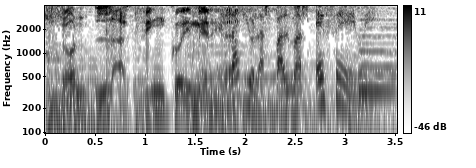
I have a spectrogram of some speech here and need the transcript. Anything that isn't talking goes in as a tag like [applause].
Son las cinco y media. Radio Las Palmas FM.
